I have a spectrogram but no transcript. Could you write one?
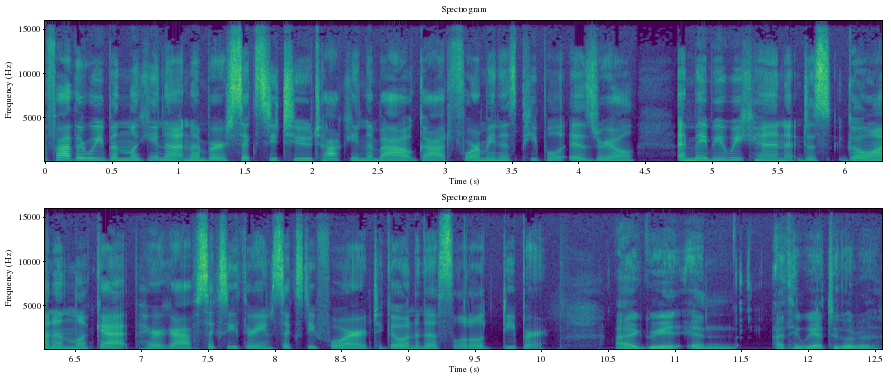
Father, we've been looking at number 62, talking about God forming his people Israel. And maybe we can just go on and look at paragraph 63 and 64 to go into this a little deeper. I agree. And I think we have to go to,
